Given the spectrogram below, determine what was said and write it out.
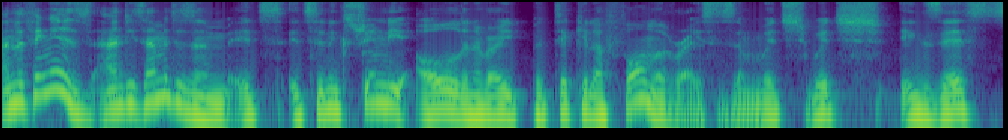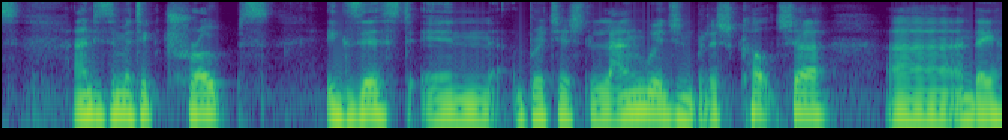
And the thing is, anti-Semitism it's it's an extremely old and a very particular form of racism, which which exists. Anti-Semitic tropes exist in British language and British culture, uh, and they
